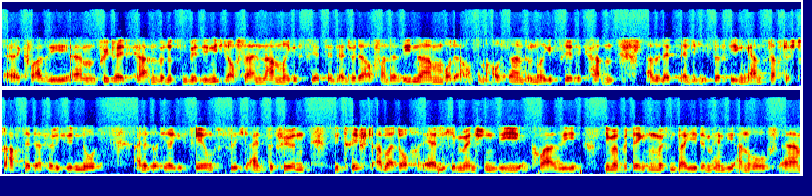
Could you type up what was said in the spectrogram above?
äh, quasi ähm, Prepaid-Karten benutzen wird, die nicht auf seinen Namen registriert sind, entweder auf Fantasienamen oder aus dem Ausland unregistrierte Karten. Also letztendlich ist das gegen ernsthafte Straftäter völlig sinnlos, eine solche Registrierungspflicht einzuführen. Sie trifft aber doch ehrliche Menschen, die quasi immer bedenken müssen bei jedem Handyanruf, ähm,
